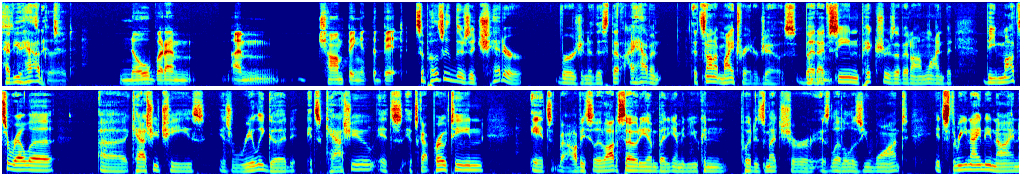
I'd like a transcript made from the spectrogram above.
Have you had it? good. No, but I'm I'm chomping at the bit. Supposedly there's a cheddar version of this that I haven't it's not at my Trader Joe's, but I've seen pictures of it online. But the mozzarella uh, cashew cheese is really good. It's cashew. It's it's got protein. It's obviously a lot of sodium, but I mean you can put as much or as little as you want. It's three ninety nine.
